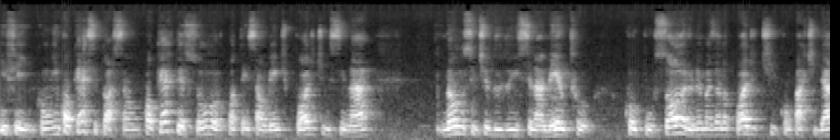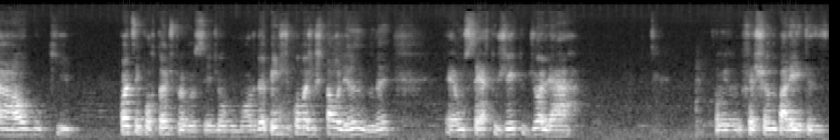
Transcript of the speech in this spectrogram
enfim, com, em qualquer situação. Qualquer pessoa potencialmente pode te ensinar, não no sentido do ensinamento compulsório, né, mas ela pode te compartilhar algo que pode ser importante para você de algum modo. Depende de como a gente está olhando, né? É um certo jeito de olhar. Então, fechando parênteses,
